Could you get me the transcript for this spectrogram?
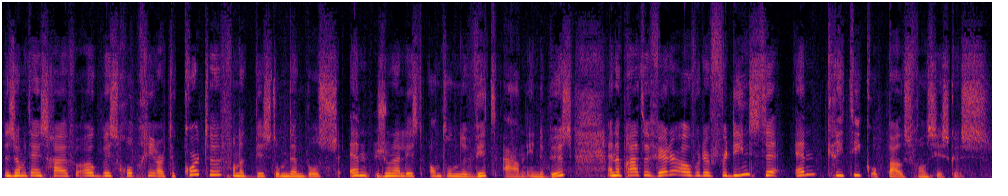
En zometeen schuiven ook bisschop Gerard de Korte van het bisdom Den Bosch... en journalist Anton de Wit aan in de bus. En dan praten we verder over de verdiensten en kritiek op paus Franciscus.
